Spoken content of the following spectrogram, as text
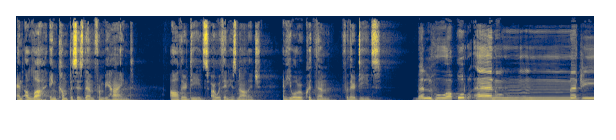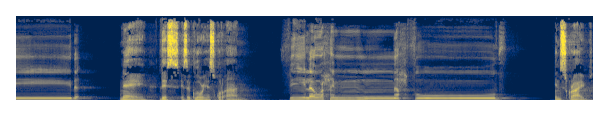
And Allah encompasses them from behind. All their deeds are within His knowledge, and He will requite them for their deeds. بل هو قران مجيد Nay, this is a glorious Quran, في لوح محفوظ inscribed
